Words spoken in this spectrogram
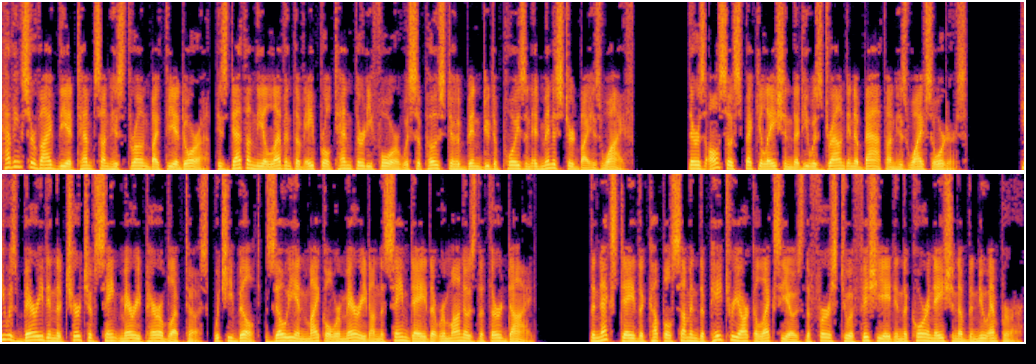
Having survived the attempts on his throne by Theodora, his death on the 11th of April 1034 was supposed to have been due to poison administered by his wife. There is also speculation that he was drowned in a bath on his wife's orders. He was buried in the Church of St. Mary Peribleptos, which he built. Zoe and Michael were married on the same day that Romanos III died. The next day the couple summoned the Patriarch Alexios I to officiate in the coronation of the new emperor.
